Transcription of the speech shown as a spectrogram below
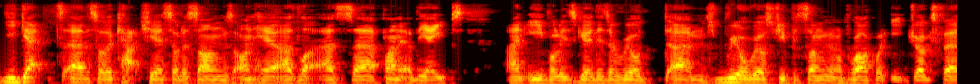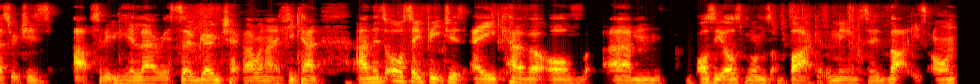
you get uh, the sort of catchier sort of songs on here as as uh, Planet of the Apes and Evil is Good. There's a real, um, real, real stupid song as well called Eat Drugs First, which is absolutely hilarious. So go and check that one out if you can. And there's also features a cover of um, Ozzy Osbourne's Bark at the Moon. So that is on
